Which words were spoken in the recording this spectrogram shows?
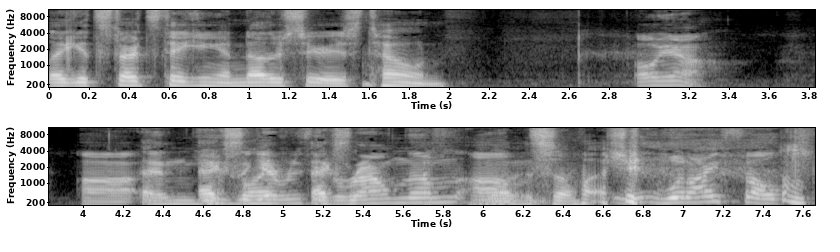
like it starts taking another serious tone. Oh yeah. Uh, and using everything excellent. around them. I um, so much. what I felt, it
